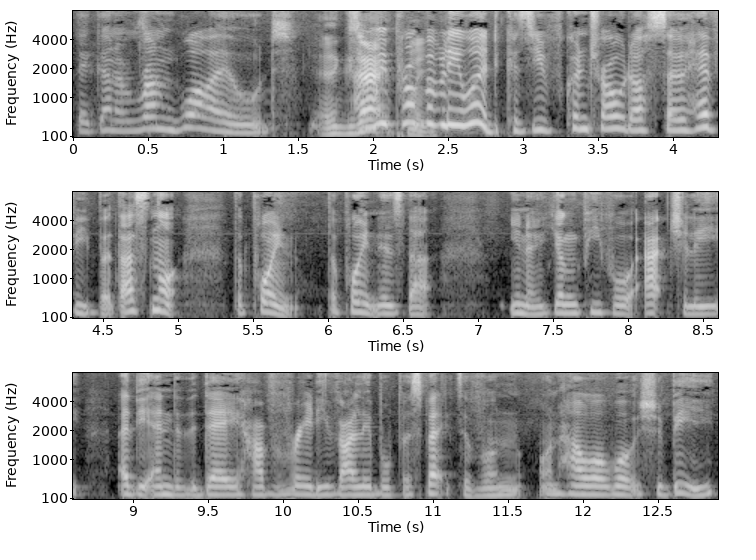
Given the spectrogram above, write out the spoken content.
they're gonna run wild exactly And we probably would because you've controlled us so heavy, but that's not the point. The point is that, you know, young people actually, at the end of the day, have a really valuable perspective on, on how our world should be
